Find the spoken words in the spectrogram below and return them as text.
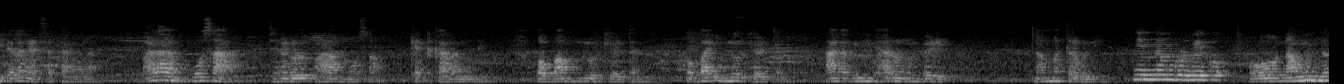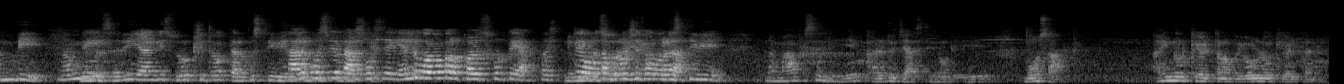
ಇದೆಲ್ಲ ನಡ್ಸಕ್ಕಾಗಲ್ಲ. ಬಹಳ ಮೋಸ. ಜನಗಳು ಬಹಳ ಮೋಸ. ಕೆಟ್ಟ ಕಾಲ ನೋಡಿ. ಒಬ್ಬ ಮುನ್ನೂರು ಕೇಳ್ತಾನೆ. ಒಬ್ಬ ಇನ್ನೂರು ಕೇಳ್ತಾನೆ. ಹಾಗಾಗಿ ನೀವು ಯಾರು ನಂಬೇಡಿ. ನಮ್ಮ ಹತ್ರ ಬನ್ನಿ. ನಿನ್ ನಂಬಿಡ್ಬೇಕು. ಓ ನಮ್ಮನ್ನ ನಂಬಿ. ನಂಬಿ. ನೀವು ಸರಿಯಾಗಿ ಸುರಕ್ಷಿತವಾಗಿ ತಲುಪಿಸ್ತೀವಿ ಎಲ್ಲಿ ತಲುಪಿಸ್ತೀವಿ ತಲುಪಿಸ್ಬೇಕು ಅಷ್ಟೇ. ತಲುಪಿಸ್ತೀವಿ. ಎಲ್ಲಿ ಹೋಗ್ಬೇಕು ಅಲ್ಲಿ ಕಳ್ಸ್ಕೊಡ್ತೀಯ? ಫಸ್ಟ್ ನಿಮ್ಮನ್ನ ಸುರಕ್ಷಿತವಾಗಿ ಕಳಿಸ್ತೀವಿ. ನಮ್ಮ ಆಫೀಸಲ್ಲಿ ಕಳ್ಳರು ಜಾಸ್ತಿ ನೋಡಿ. ಮೋಸ. ಐನೂರು ಕೇಳ್ತಾನೆ ಒಬ್ಬ ಏಳ್ನೂರು ಕೇಳ್ತಾನೆ.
